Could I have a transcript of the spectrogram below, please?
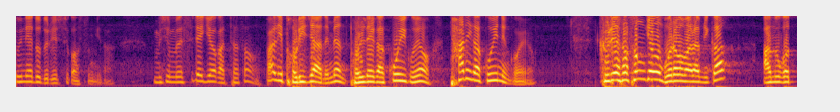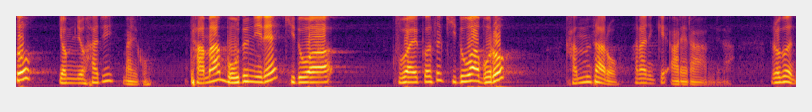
은혜도 누릴 수가 없습니다. 음식물 쓰레기와 같아서 빨리 버리지 않으면 벌레가 꼬이고요. 파리가 꼬이는 거예요. 그래서 성경은 뭐라고 말합니까? 아무것도 염려하지 말고 다만 모든 일에 기도와 구할 것을 기도와 뭐로 감사로 하나님께 아뢰라 합니다. 여러분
